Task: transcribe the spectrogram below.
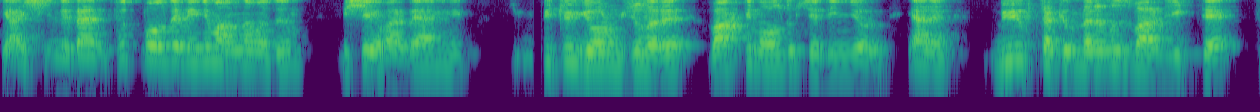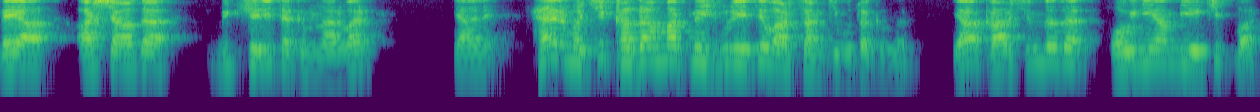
ya şimdi ben futbolda benim anlamadığım bir şey var. Ben bütün yorumcuları vaktim oldukça dinliyorum. Yani büyük takımlarımız var ligde veya aşağıda bütçeli takımlar var. Yani her maçı kazanmak mecburiyeti var sanki bu takımların. Ya karşında da oynayan bir ekip var.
